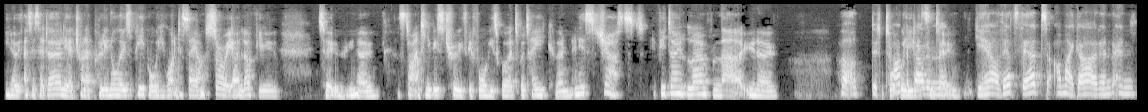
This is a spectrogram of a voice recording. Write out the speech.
you know, as I said earlier, trying to pull in all those people he wanted to say, I'm sorry, I love you, to, you know, starting to live his truth before his words were taken. And it's just, if you don't learn from that, you know, Well, to talk about him, yeah, that's that. Oh my God! And and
